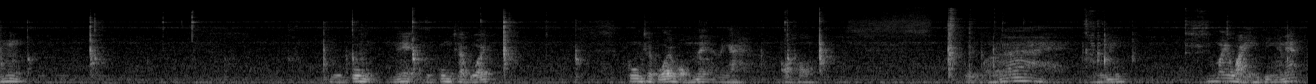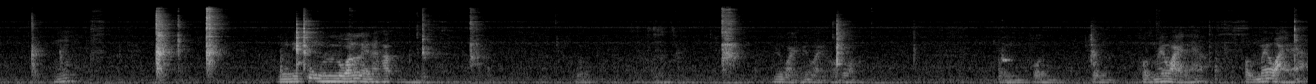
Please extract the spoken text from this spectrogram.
อืมดู กุ้งนี่ดูกุ้งแชบวย กุ้งแชบวยผมเนี่ยเป็นไงโอ้โหโอ้ยมือนี้ไม่ไหวจริงๆนะเนี่ยมือนี้กุ้งล้วนเลยนะครับ ไม่ไหวไม่ไหวขอบอกทนทนทนทนไม่ไหวแล้วทนไม่ไหวแล้ว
